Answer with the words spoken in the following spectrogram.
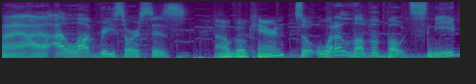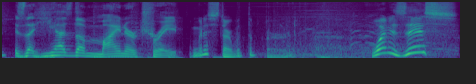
I, I, I love resources. I'll go Cairne. So what I love about Sneed is that he has the minor trait. I'm gonna start with the bird. What is this?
